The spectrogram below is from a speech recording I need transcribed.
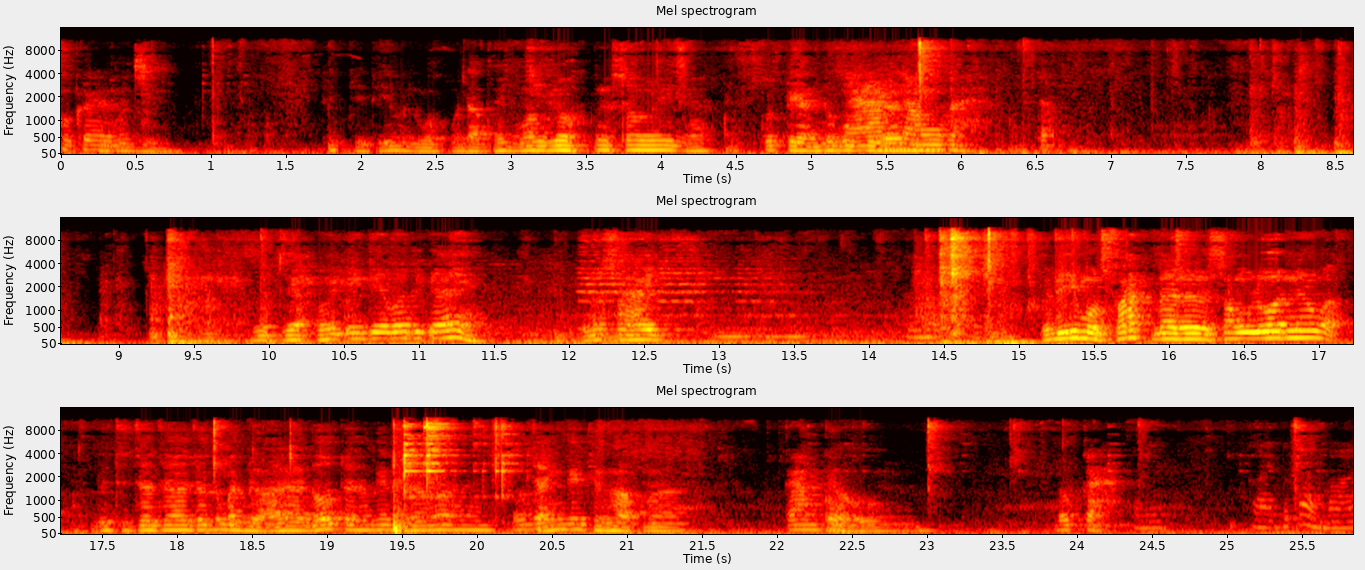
ok. Thích chỉ tí mà luộc đúng chỉ không luộc nước sôi có tiền tôi có tiền. nhau cả dẹp dẹp với cái kia với cái cái. Nó xài nó đi một phát là xong luôn đúng không ạ? Để cho, cho, cho, cho cái bật lửa là đốt cho cái này nó tránh cái trường hợp mà cam cổ. kiểu đốt cả. Này cứ thoải mái.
